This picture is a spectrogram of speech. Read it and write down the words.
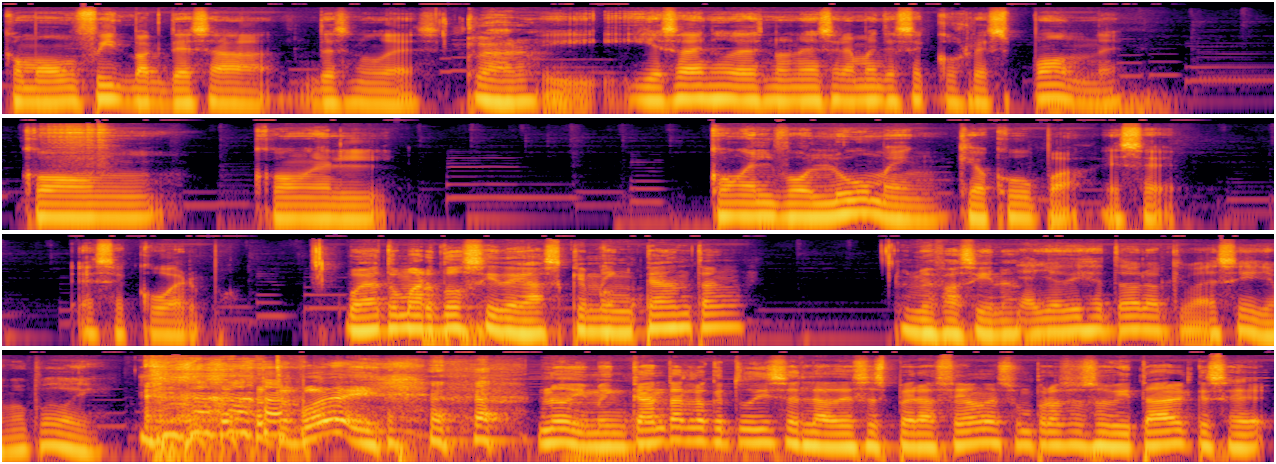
como un feedback de esa desnudez. Claro. Y, y esa desnudez no necesariamente se corresponde con, con, el, con el volumen que ocupa ese, ese cuerpo. Voy a tomar dos ideas que me encantan y me fascinan. Ya yo dije todo lo que iba a decir, yo me puedo ir. ¿Te puede ir? No, y me encanta lo que tú dices. La desesperación es un proceso vital que se,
